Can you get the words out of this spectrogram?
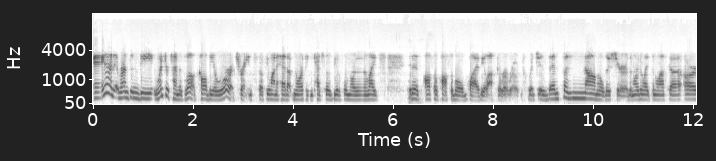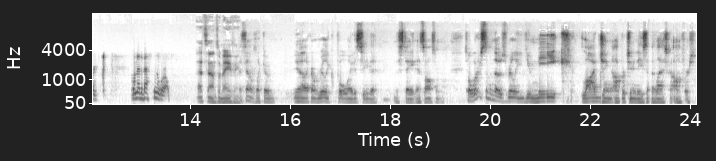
And it runs in the wintertime as well. It's called the Aurora train. So if you want to head up north and catch those beautiful northern lights, it is also possible by the Alaska Railroad, which has been phenomenal this year. The Northern Lights in Alaska are one of the best in the world. That sounds amazing. That sounds like a yeah, like a really cool way to see the the state. That's awesome. So, what are some of those really unique lodging opportunities that Alaska offers?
